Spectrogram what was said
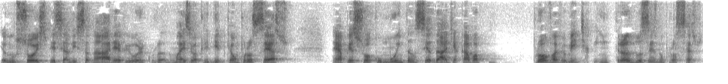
Eu não sou especialista na área, viu, Herculano, mas eu acredito que é um processo. Né? A pessoa com muita ansiedade acaba provavelmente entrando às vezes no processo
